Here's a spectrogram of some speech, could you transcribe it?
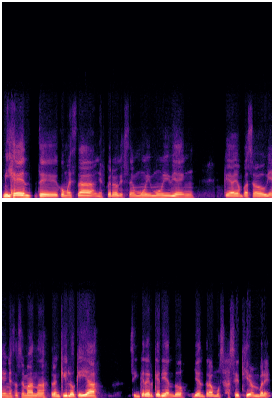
Mi gente, ¿cómo están? Espero que estén muy, muy bien, que hayan pasado bien esta semana, tranquilo, que ya sin querer queriendo, ya entramos a septiembre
